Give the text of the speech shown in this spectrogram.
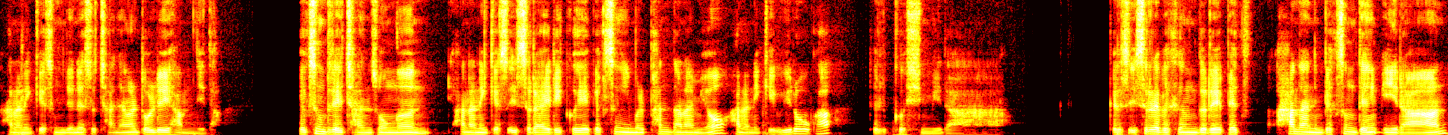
하나님께 성전에서 찬양을 돌려야 합니다. 백성들의 찬송은 하나님께서 이스라엘이 그의 백성임을 판단하며 하나님께 위로가 될 것입니다. 그래서 이스라엘 백성들의 백, 하나님 백성됨이란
